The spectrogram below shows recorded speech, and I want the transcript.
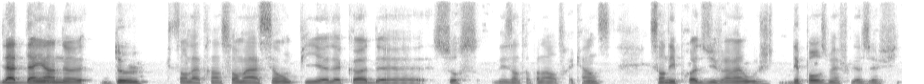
Là-dedans, il y en a deux qui sont la transformation puis euh, le code euh, source des entrepreneurs haute fréquence, sont des produits vraiment où je dépose ma philosophie.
